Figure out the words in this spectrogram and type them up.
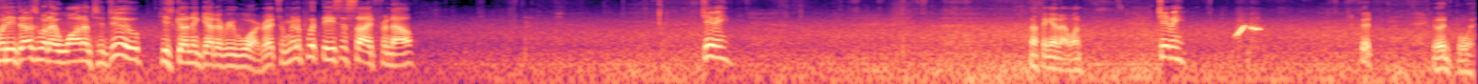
when he does what I want him to do, he's going to get a reward, right? So I'm going to put these aside for now. Jimi. Nothing in that one. Jimi. Good. Good boy.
